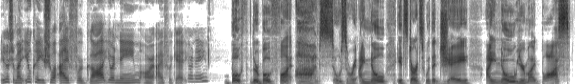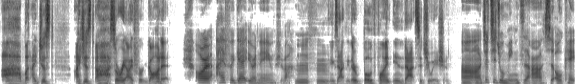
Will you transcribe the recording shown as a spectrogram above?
你说什么？又可以说 I forgot your name or I forget your name。 Both. They're both fine. Ah, I'm so sorry. I know it starts with a J. I know you're my boss. Ah, but I just, I just, ah, sorry, I forgot it. or I forget your name，是吧？hmm exactly. They're both fine in that situation. 啊啊，就记住名字啊，是 OK。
